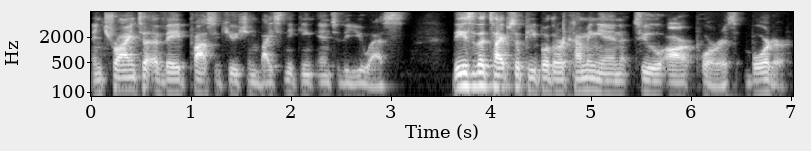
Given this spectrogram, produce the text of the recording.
and trying to evade prosecution by sneaking into the US. These are the types of people that are coming in to our porous border.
